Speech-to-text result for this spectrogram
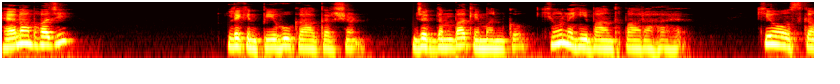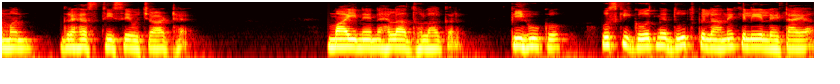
है ना भाजी लेकिन पीहू का आकर्षण जगदम्बा के मन को क्यों नहीं बाँध पा रहा है? क्यों उसका मन गृहस्थी से उचाट है? माई ने नहला धुलाकर पीहू को उसकी गोद में दूध पिलाने के लिए लेटाया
